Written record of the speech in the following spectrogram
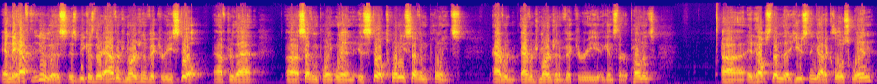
and they have to do this, is because their average margin of victory still after that uh, seven point win is still 27 points average average margin of victory against their opponents. Uh, it helps them that Houston got a close win.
